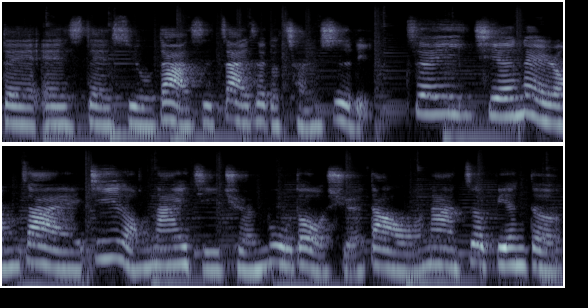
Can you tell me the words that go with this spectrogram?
de esta ciudad 是在这个城市里。这一些内容在基隆那一集全部都有学到哦。那这边的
